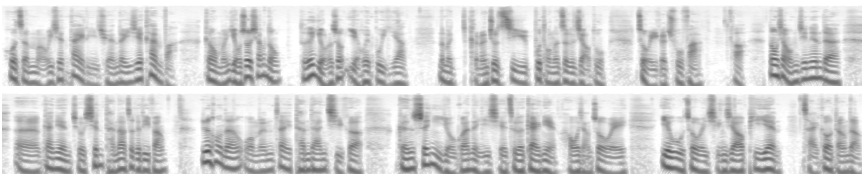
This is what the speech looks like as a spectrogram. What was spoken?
或者某一些代理权的一些看法，跟我们有时候相同，可有的时候也会不一样。那么可能就基于不同的这个角度作为一个出发。好，那我想我们今天的呃概念就先谈到这个地方，日后呢，我们再谈谈几个跟生意有关的一些这个概念。好，我想作为业务、作为行销、PM、采购等等，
